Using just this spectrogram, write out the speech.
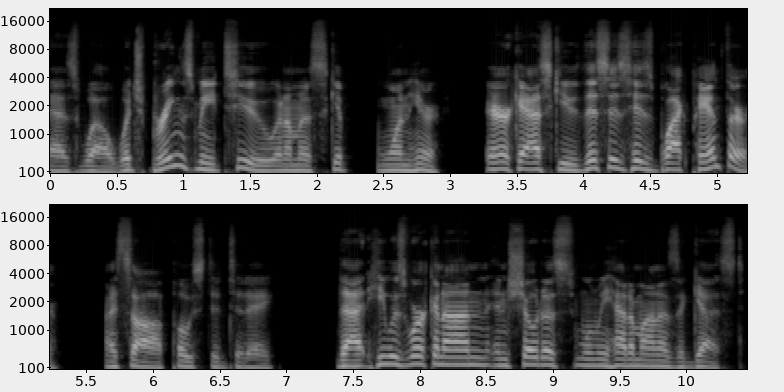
as well, which brings me to, and I'm going to skip one here. Eric Askew, this is his Black Panther I saw posted today that he was working on and showed us when we had him on as a guest.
